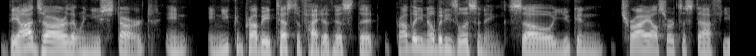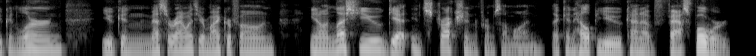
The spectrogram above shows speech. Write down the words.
the odds are that when you start and and you can probably testify to this that probably nobody's listening. So you can try all sorts of stuff, you can learn, you can mess around with your microphone you know, unless you get instruction from someone that can help you kind of fast forward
